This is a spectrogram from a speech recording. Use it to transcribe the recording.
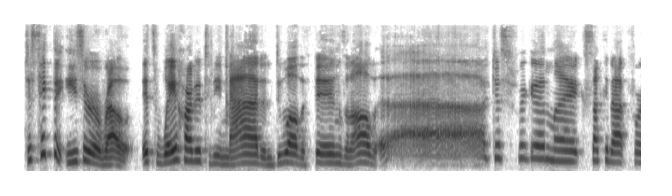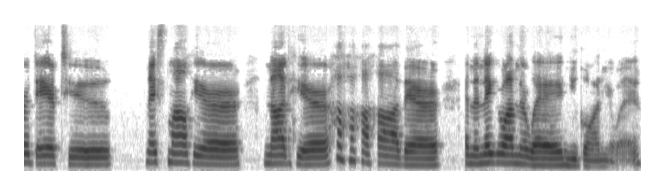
just take the easier route. It's way harder to be mad and do all the things and all. Uh, just friggin' like suck it up for a day or two. Nice smile here, nod here, ha ha ha ha there, and then they go on their way and you go on your way.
